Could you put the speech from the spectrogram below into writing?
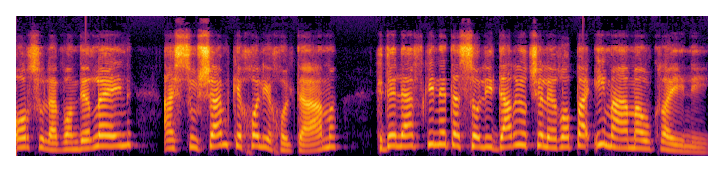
אורסולה פון דר ליין עשו שם ככל יכולתם כדי להפגין את הסולידריות של אירופה עם העם האוקראיני.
